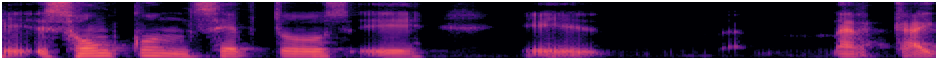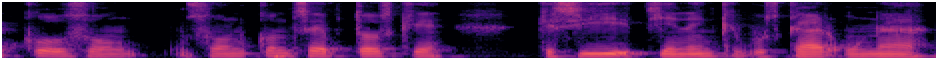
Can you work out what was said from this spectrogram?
eh, son conceptos eh, arcaicos, son, son conceptos que, que sí tienen que buscar una,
